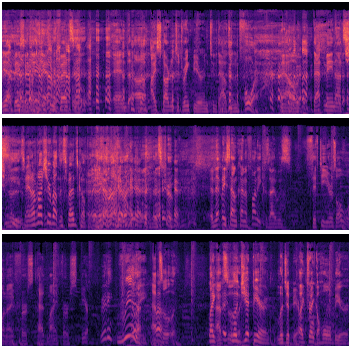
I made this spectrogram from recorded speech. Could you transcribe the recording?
yeah, basically. through fencing. And uh, I started to drink beer in 2004. Now that may not. Jeez, man, I'm not sure about this fence company. yeah, right, right. That's true. And that may sound kind of funny because I was 50 years old when I first had my first beer. really? Really? Absolutely. Like uh, Absolutely. legit beer, Legit beer. like drink a whole beer.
